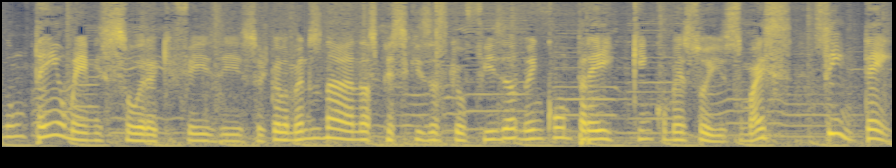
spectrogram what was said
não tem uma emissora que fez isso. Pelo menos na, nas pesquisas que eu fiz, eu não encontrei quem começou isso. Mas sim, tem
